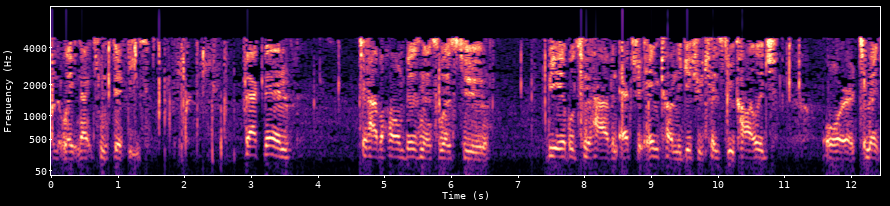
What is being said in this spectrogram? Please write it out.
in the late 1950s. Back then, to have a home business was to be able to have an extra income to get your kids through college or to make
